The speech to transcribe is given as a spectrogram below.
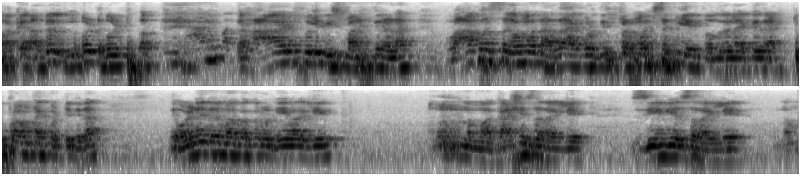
ಪಕ್ಕ ಅದ್ರಲ್ಲಿ ನೋಡ್ಬಿಟ್ಟು ಹಾರ್ಟ್ಫುಲಿ ವಿಶ್ ಮಾಡ್ತೀರಣ್ಣ ವಾಪಸ್ ತಗೊಂಬಂದು ಅರ್ಧ ಹಾಕ್ಬಿಡ್ತೀನಿ ಪ್ರಮೋಷನ್ಗೆ ತೊಂದ್ರೆ ಇಲ್ಲ ಯಾಕಂದ್ರೆ ಅಷ್ಟು ಪ್ರಾಂಪ್ಟ್ ಆಗಿ ಕೊಟ್ಟಿದ್ದೀರಾ. ಒಳ್ಳೆ ನಿರ್ಮಾಪಕರು, ನೀವಾಗ್ಲಿ, ನಮ್ಮ ಕಾಶಿ ಸರ್ ಆಗ್ಲಿ ಜಿ ಸರ್ ಆಗ್ಲಿ, ನಮ್ಮ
